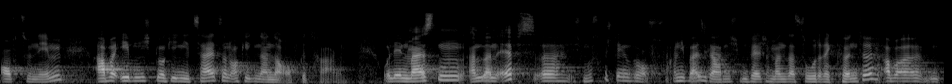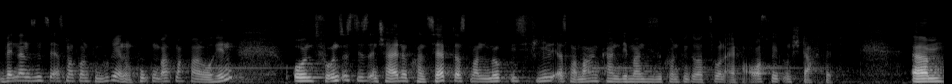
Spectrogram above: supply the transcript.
aufzunehmen, aber eben nicht nur gegen die Zeit, sondern auch gegeneinander aufgetragen. Und in den meisten anderen Apps, äh, ich muss gestehen, so auf Anhieb weiß ich gar nicht, mit welcher man das so direkt könnte, aber wenn, dann sind sie erstmal konfigurieren und gucken, was macht man wohin. Und für uns ist das entscheidende Konzept, dass man möglichst viel erstmal machen kann, indem man diese Konfiguration einfach auswählt und startet. Ähm,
